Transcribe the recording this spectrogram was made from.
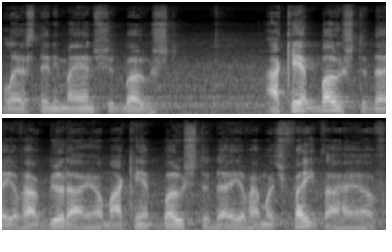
lest any man should boast. I can't boast today of how good I am. I can't boast today of how much faith I have.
